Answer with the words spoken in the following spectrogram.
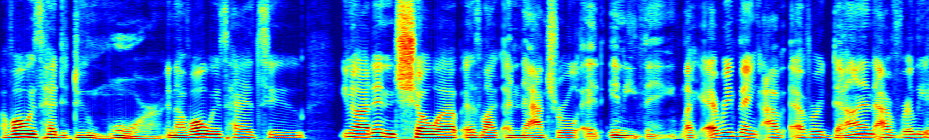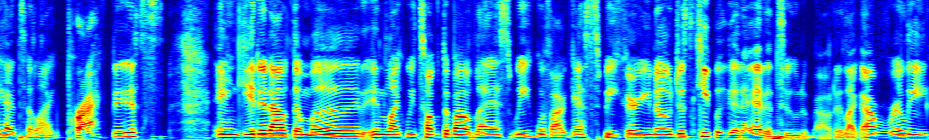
I've always had to do more and I've always had to, you know, I didn't show up as like a natural at anything. Like everything I've ever done, I've really had to like practice and get it out the mud. And like we talked about last week with our guest speaker, you know, just keep a good attitude about it. Like I really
